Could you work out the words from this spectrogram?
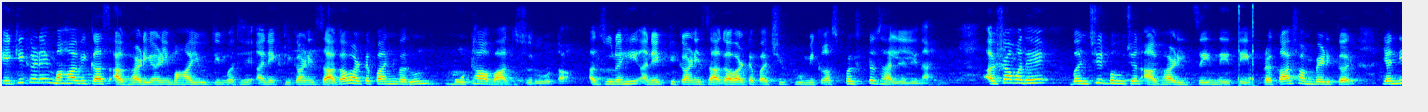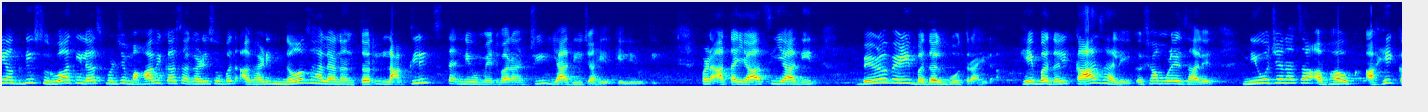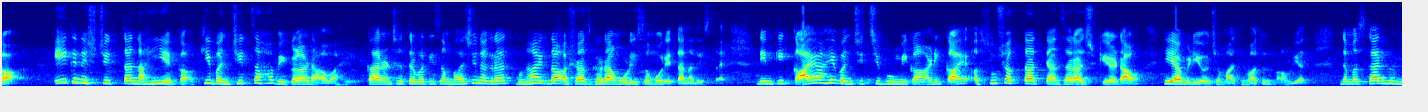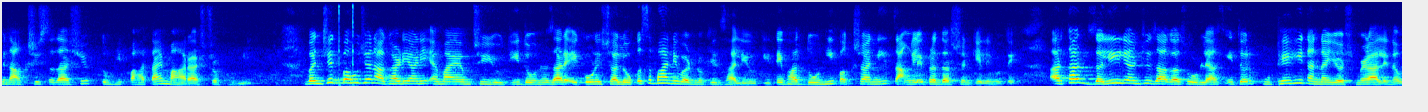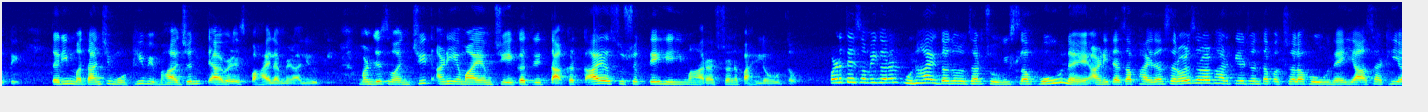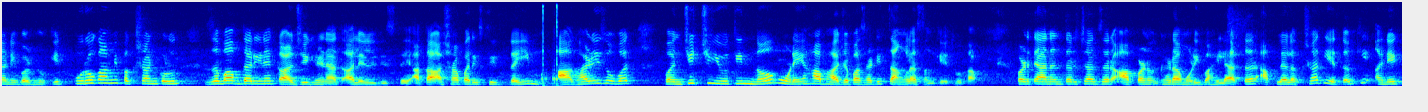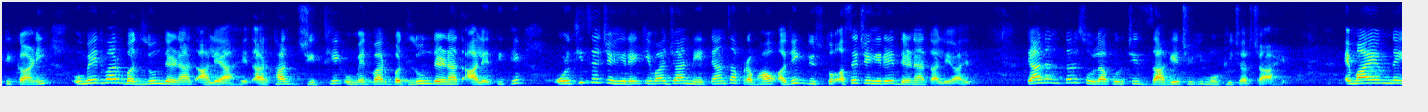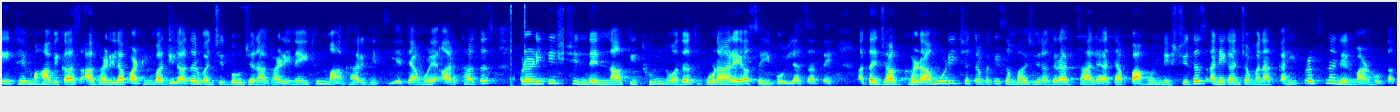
एकीकडे महाविकास आघाडी आणि महायुतीमध्ये अनेक ठिकाणी जागा वाटपांवरून मोठा वाद सुरू होता. अजूनही अनेक ठिकाणी जागा वाटपाची भूमिका स्पष्ट झालेली नाही. अशामध्ये वंचित बहुजन आघाडीचे नेते प्रकाश आंबेडकर यांनी अगदी सुरुवातीलाच म्हणजे महाविकास आघाडीसोबत आघाडी न झाल्यानंतर लागलीच त्यांनी उमेदवारांची यादी जाहीर केली होती. पण आता याच यादीत वेळोवेळी बदल होत राहिला. हे बदल का झाले? कशामुळे झालेत? नियोजनाचा अभाव आहे का? एक निश्चितता नाही आहे का की वंचितचा हा वेगळा डाव आहे? कारण छत्रपती संभाजीनगरात पुन्हा एकदा अशाच घडामोडी समोर येताना दिसत आहे नेमकी काय आहे वंचितची भूमिका आणि काय असू शकतात त्यांचा राजकीय डाव हे या व्हिडिओच्या माध्यमातून पाहूयात. नमस्कार मी मीनाक्षी सदाशिव. तुम्ही पाहताय महाराष्ट्र भूमी. वंचित बहुजन आघाडी आणि एम आय एमची युती दोन हजार एकोणीसच्या लोकसभा निवडणुकीत झाली होती तेव्हा दोन्ही पक्षांनी चांगले प्रदर्शन केले होते. अर्थात जलील यांची जागा सोडल्यास इतर कुठेही त्यांना यश मिळाले नव्हते तरी मतांची मोठी विभाजन त्यावेळेस पाहायला मिळाली होती. म्हणजेच वंचित आणि एम आय एमची एकत्रित ताकद काय असू शकते हेही महाराष्ट्रानं पाहिलं होतं. पण ते समीकरण पुन्हा एकदा दोन हजार चोवीसला होऊ नये आणि त्याचा फायदा सरळ सरळ भारतीय जनता पक्षाला होऊ नये यासाठी या निवडणुकीत पुरोगामी पक्षांकडून जबाबदारीने काळजी घेण्यात आलेली दिसते. आता अशा परिस्थितीतही आघाडीसोबत वंचितची युती न होणे हा भाजपासाठी चांगला संकेत होता. पण त्यानंतरच्या जर आपण घडामोडी पाहिल्या तर आपल्या लक्षात येतं की अनेक ठिकाणी उमेदवार बदलून देण्यात आले आहेत. अर्थात जिथे उमेदवार बदलून देण्यात आले तिथे ओळखीचे चेहरे किंवा ज्या नेत्यांचा प्रभाव अधिक दिसतो असे चेहरे देण्यात आले आहेत. त्यानंतर सोलापूरची जागेचीही मोठी चर्चा आहे. एम आय एमने इथे महाविकास आघाडीला पाठिंबा दिला तर वंचित बहुजन आघाडीने इथून माघार घेतली आहे त्यामुळे अर्थातच प्रणिती शिंदेंना तिथून मदत होणार आहे असंही बोलल्या जाते आता ज्या घडामोडी छत्रपती संभाजीनगरात झाल्या त्या पाहून निश्चितच अनेकांच्या मनात काही प्रश्न निर्माण होतात.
